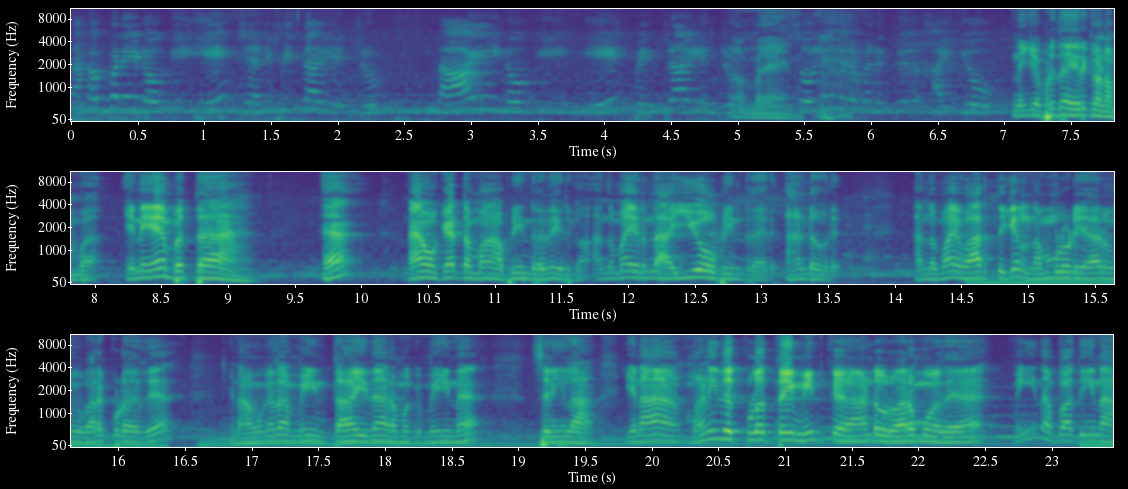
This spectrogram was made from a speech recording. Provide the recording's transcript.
தகப்பனை நோக்கி ஏன் ஜனிப்பித்தாய் என்றும் தாயை நோக்கி ஏன் பெற்றாய் என்றும் ஆமென். சொல்லுகிறவனுக்கு ஐயோ. இன்னைக்கு அப்படி தான் இருக்கோம் நம்ம. என்ன ஏன் பெத்த? நான் கேட்டம்மா அப்படின்றது இருக்கும். அந்த மாதிரி இருந்தால் ஐயோ அப்படின்றாரு ஆண்டவர். அந்த மாதிரி வார்த்தைகள் நம்மளுடைய யாரும் வரக்கூடாது. ஏன்னா அவங்க தான் மெயின் தாய் தான் நமக்கு மெயினு சரிங்களா? ஏன்னா மனித குலத்தை மீட்க ஆண்டவர் வரும்போது மெயினாக பார்த்தீங்கன்னா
